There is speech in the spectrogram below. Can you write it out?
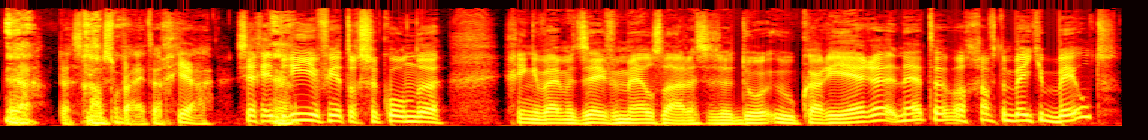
Ja, dat is wel spijtig. Ja. Zeg, in 43 seconden gingen wij met zeven mails laden door uw carrière net. Wat gaf het een beetje beeld?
